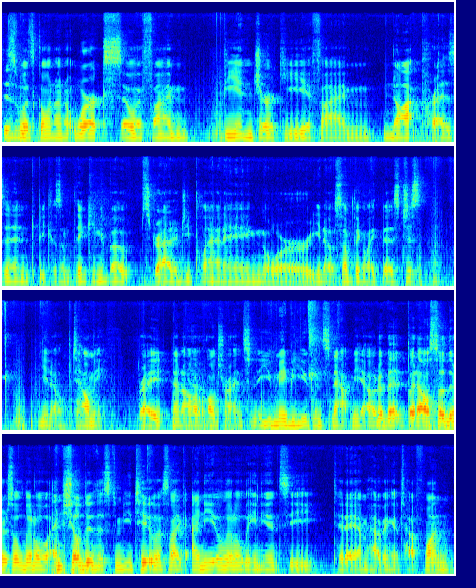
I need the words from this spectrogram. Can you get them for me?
this is what's going on at work. So if I'm being jerky, if I'm not present because I'm thinking about strategy planning or you know something like this, just you know tell me, right? And I'll, I'll try and you maybe you can snap me out of it. But also there's a little, and she'll do this to me too. It's like I need a little leniency today. I'm having a tough one,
